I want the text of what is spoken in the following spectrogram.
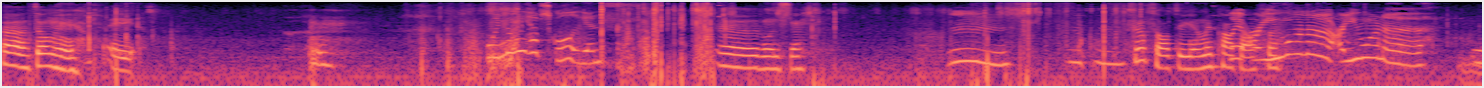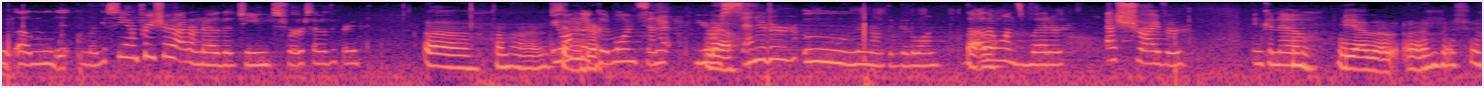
Oh, it's only eight. When do we have school again? Uh, Wednesday. Mmm. Mm-mm. Feel salty and we pop Wait, off. are you on a, are you on a, a legacy? I'm pretty sure. I don't know the teams for seventh grade. Uh, I'm on Are you on the good one, Senate? You're No. a senator? Ooh, you're not the good one. The Uh-uh. other one's better. That's Shriver in Cano. Yeah, the um, uh,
